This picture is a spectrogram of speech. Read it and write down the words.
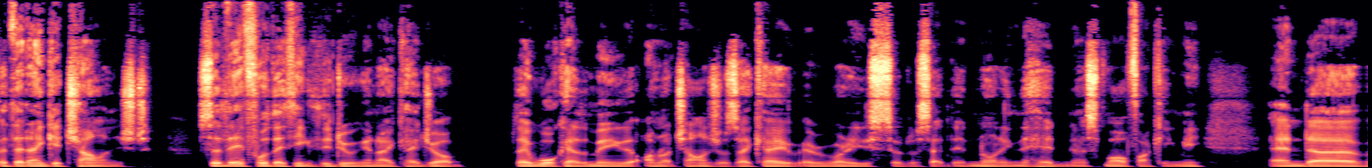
but they don't get challenged. So therefore, they think they're doing an okay job. They walk out of the meeting. I'm not challenged. I was okay. Everybody sort of sat there nodding their head and a smile fucking me, and uh,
